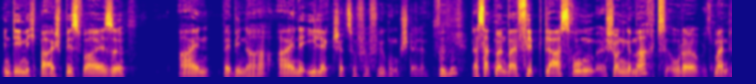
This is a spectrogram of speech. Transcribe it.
indem ich beispielsweise ein Webinar, eine E-Lecture zur Verfügung stelle. Mhm. Das hat man bei Flipped Classroom schon gemacht oder ich meine,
